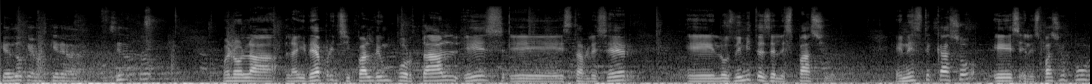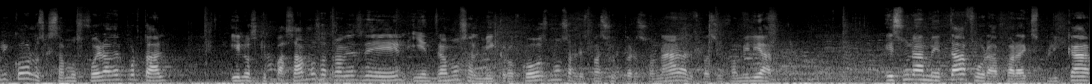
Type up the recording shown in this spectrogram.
qué es lo que nos quiere dar. ¿Sí, doctor? Bueno, la, la idea principal de un portal es eh, establecer eh, los límites del espacio. En este caso es el espacio público, los que estamos fuera del portal, y los que pasamos a través de él y entramos al microcosmos, al espacio personal, al espacio familiar. Es una metáfora para explicar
